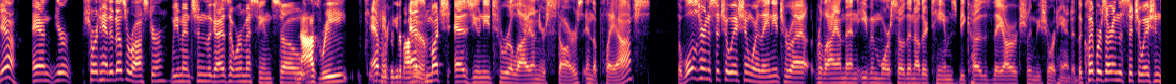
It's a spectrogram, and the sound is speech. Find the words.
Yeah, and you're shorthanded as a roster. We mentioned the guys that we're missing. So Naz Reid, can't every, forget about as him. much as you need to rely on your stars in the playoffs. The Wolves are in a situation where they need to re- rely on them even more so than other teams because they are extremely shorthanded. The Clippers are in the situation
